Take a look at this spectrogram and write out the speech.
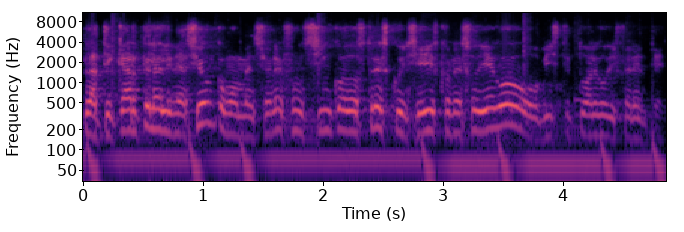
platicarte la alineación, como mencioné, fue un 5-2-3, ¿coincides con eso, Diego, o viste tú algo diferente?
